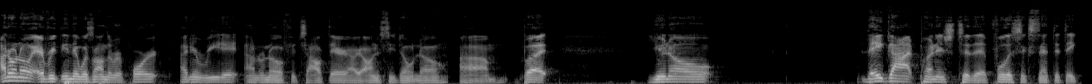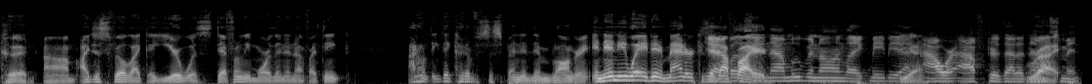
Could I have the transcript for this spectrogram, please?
I don't know everything that was on the report. I didn't read it. I don't know if it's out there. I honestly don't know. Um, but you know, they got punished to the fullest extent that they could. Um, I just feel like a year was definitely more than enough. I think. I don't think they could have suspended them longer. In any way, it didn't matter because yeah, they got fired. now moving on, like maybe an Yeah. hour after that announcement,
